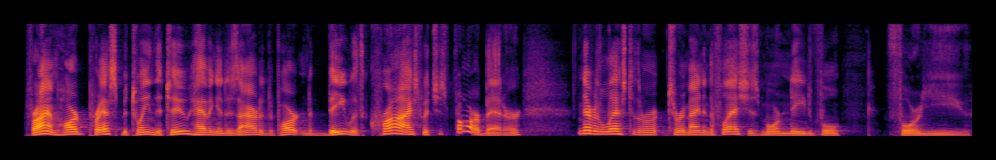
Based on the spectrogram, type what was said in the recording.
For I am hard pressed between the two, having a desire to depart and to be with Christ, which is far better. Nevertheless, to, the, to remain in the flesh is more needful for you.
